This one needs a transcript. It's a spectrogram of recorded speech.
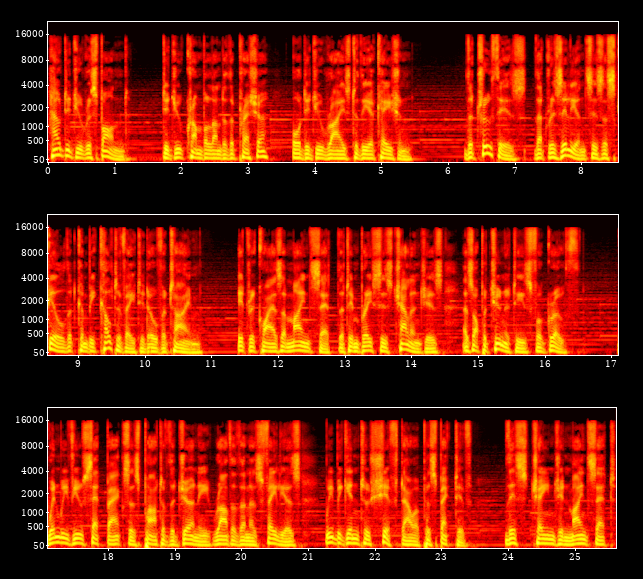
How did you respond? Did you crumble under the pressure, or did you rise to the occasion? The truth is that resilience is a skill that can be cultivated over time. It requires a mindset that embraces challenges as opportunities for growth. When we view setbacks as part of the journey rather than as failures, we begin to shift our perspective. This change in mindset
